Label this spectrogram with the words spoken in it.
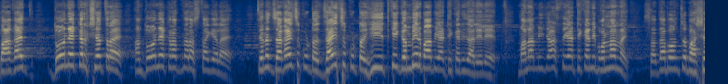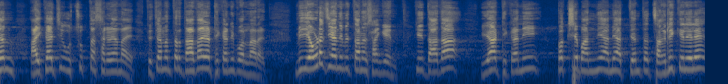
बागायत दोन एकर क्षेत्र आहे आणि दोन एकरातनं रस्ता गेलाय. त्यानं जगायचं कुठं जायचं कुठं? ही इतकी गंभीर बाब या ठिकाणी झालेली आहे. मला मी जास्त या ठिकाणी बोलणार नाही. सदाभाऊंचं भाषण ऐकायची उत्सुकता सगळ्यांना आहे. त्याच्यानंतर दादा या ठिकाणी बोलणार आहेत. मी एवढंच या निमित्तानं सांगेन की दादा या ठिकाणी पक्ष बांधणी आम्ही अत्यंत चांगली केलेली आहे.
